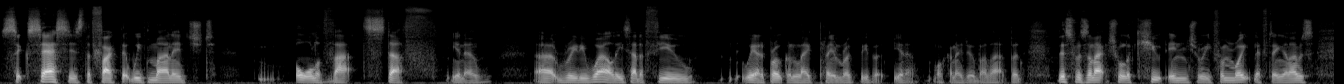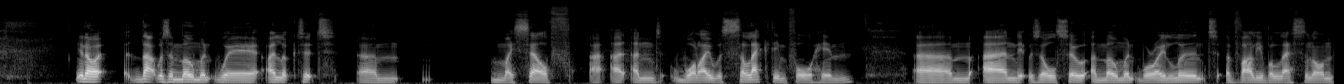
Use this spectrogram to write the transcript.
success is the fact that we've managed all of that stuff, you know, uh, really well. He's had a few we had a broken leg playing rugby, but you know what can I do about that? But this was an actual acute injury from weightlifting, and I was, you know, that was a moment where I looked at um, myself and what I was selecting for him. Um, and it was also a moment where I learnt a valuable lesson on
